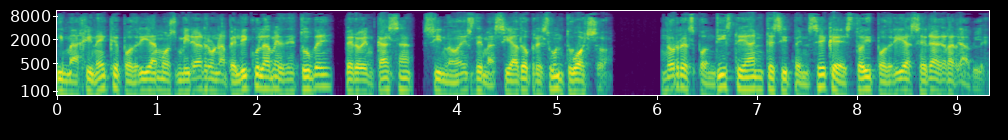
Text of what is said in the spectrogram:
Imaginé que podríamos mirar una película, me detuve, pero en casa, si no es demasiado presuntuoso. No respondiste antes y pensé que esto podría ser agradable.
